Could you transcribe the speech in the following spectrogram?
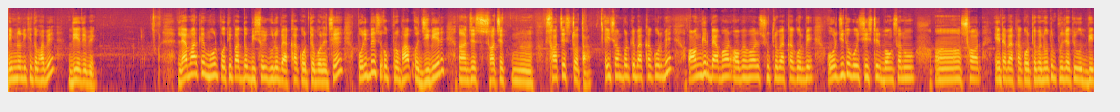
নিম্নলিখিতভাবে দিয়ে দেবে। ল্যামার্কের মূল প্রতিপাদ্য বিষয়গুলো ব্যাখ্যা করতে বলেছে, পরিবেশ ও প্রভাব ও জীবের যে সচেত সচেষ্টতা। এই সম্পর্কে ব্যাখ্যা করবে। অঙ্গের ব্যবহার, অব্যবহারের সূত্র ব্যাখ্যা করবে। অর্জিত বৈশিষ্ট্যের বংশাণু স্বর, এটা ব্যাখ্যা করতে হবে। নতুন প্রজাতির উদ্ভিদ,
